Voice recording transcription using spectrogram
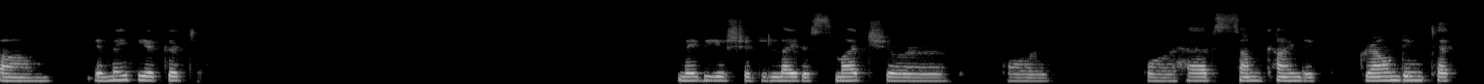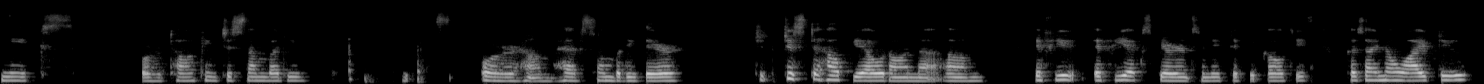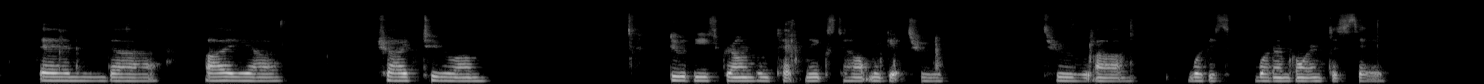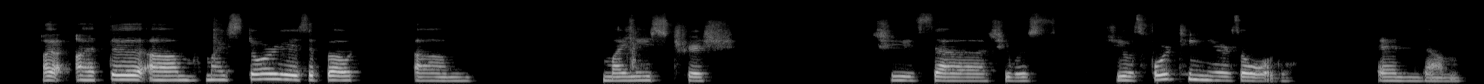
um, it may be a good maybe you should light a smudge or or or have some kind of grounding techniques or talking to somebody or um, have somebody there to, just to help you out on uh, um, if you if you experience any difficulties, because I know I do, and uh, I uh, try to um, do these grounding techniques to help me get through through uh, what is what I'm going to say. Uh, at the um, my story is about um, my niece Trish. She's uh, she was she was 14 years old, and um,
